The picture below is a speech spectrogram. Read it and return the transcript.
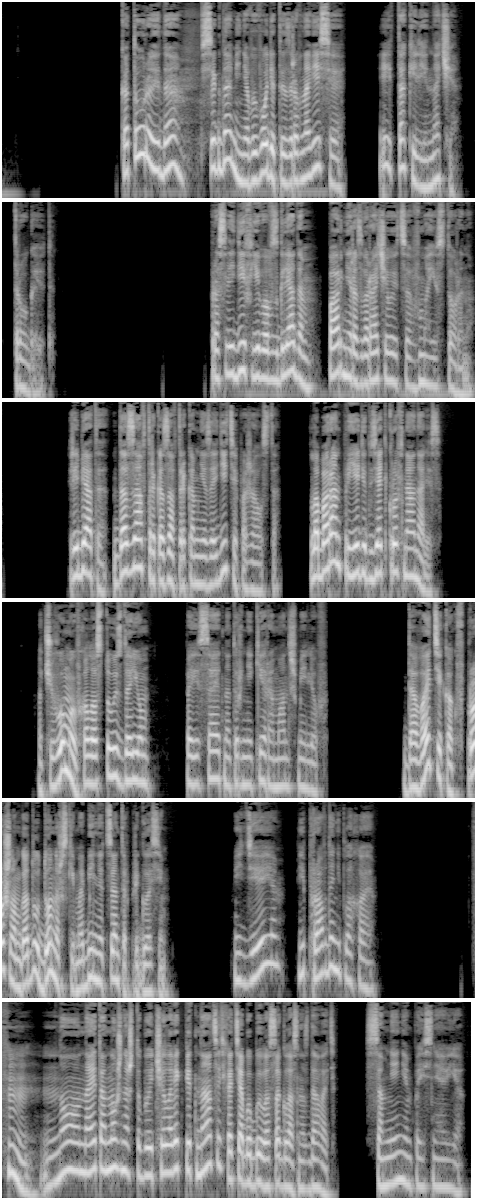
Которые, да, всегда меня выводят из равновесия и так или иначе трогают. Проследив его взглядом, парни разворачиваются в мою сторону. «Ребята, до завтрака завтра ко мне зайдите, пожалуйста. Лаборант приедет взять кровь на анализ». «А чего мы в холостую сдаем?» — повисает на турнике Роман Шмелев. «Давайте, как в прошлом году, донорский мобильный центр пригласим». «Идея и правда неплохая. Хм, но на это нужно, чтобы человек пятнадцать хотя бы было согласно сдавать. С сомнением поясняю я.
